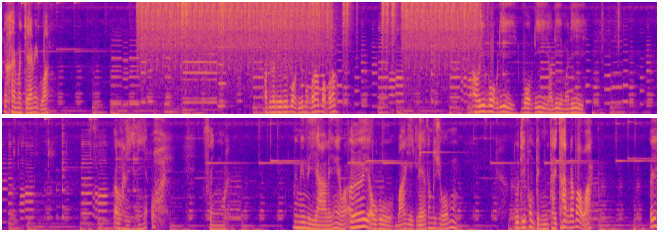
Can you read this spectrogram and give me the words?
แล้วใครมาแจมอีกวะเอาดีดีดีโบกดีโบกแล้วโบกแล้วเอาดีโบกดีโบกดีเอาดีมาดีอะไรเนี่ยโอ้ย ซ็งว่ะไม่ไม่มียาเลยไงวะเอ้ยเอาหูบ้าอีกแล้วท่านผู้ชม ดูที่ผมเป็นไททันนะเปล่าวะเฮ้ย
